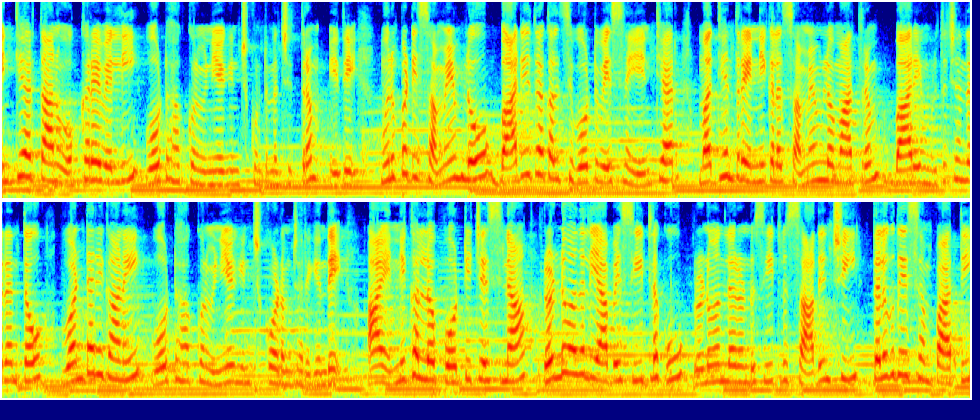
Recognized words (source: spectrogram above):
ఎన్టీఆర్ తాను ఒక్కరే వెళ్ళి ఓటు హక్కును వినియోగించుకుంటున్న చిత్రం ఇదే. మునుపటి సమయంలో భార్యతో కలిసి ఓటు వేసిన ఎన్టీఆర్ మధ్యంతర ఎన్నికల సమయంలో మాత్రం భార్య మృతి చెందడంతో ఒంటరిగానే ఓటు హక్కును వినియోగించుకోవడం జరిగింది. ఆ ఎన్నికల్లో పోటీ చేసిన రెండు వందల యాభై సీట్లకు రెండు వందల రెండు సీట్లు సాధించి తెలుగుదేశం పార్టీ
